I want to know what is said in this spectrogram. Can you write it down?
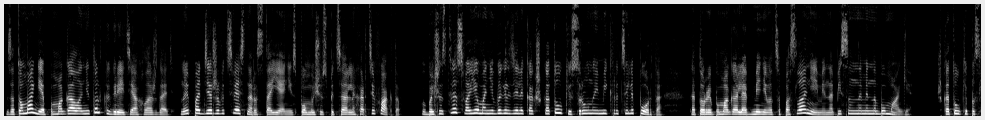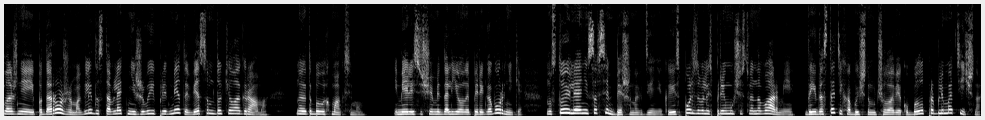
зато магия помогала не только греть и охлаждать, но и поддерживать связь на расстоянии с помощью специальных артефактов. В большинстве своем они выглядели как шкатулки с руной микротелепорта, которые помогали обмениваться посланиями, написанными на бумаге. Шкатулки посложнее и подороже могли доставлять неживые предметы весом до килограмма, но это был их максимум. Имелись еще медальоны-переговорники, но стоили они совсем бешеных денег и использовались преимущественно в армии, да и достать их обычному человеку было проблематично,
